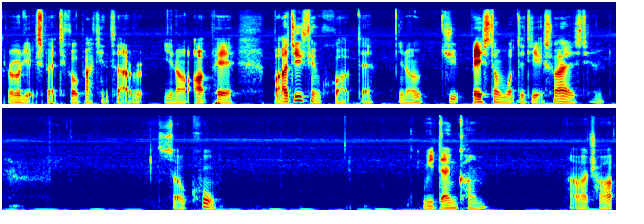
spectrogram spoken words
I don't really expect to go back into that, you know, up here. But I do think we'll go up there, you know, based on what the DXY is doing. So cool. We then come have our chart.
